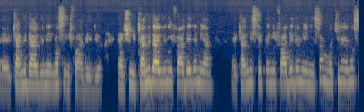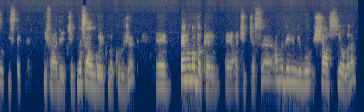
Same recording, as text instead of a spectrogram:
e, kendi derdini nasıl ifade ediyor. Yani şimdi kendi derdini ifade edemeyen, e, kendi isteklerini ifade edemeyen insan makineye nasıl isteklerini ifade edecek, nasıl algoritma kuracak? E, ben ona bakarım e, açıkçası. Ama dediğim gibi bu şahsi olarak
